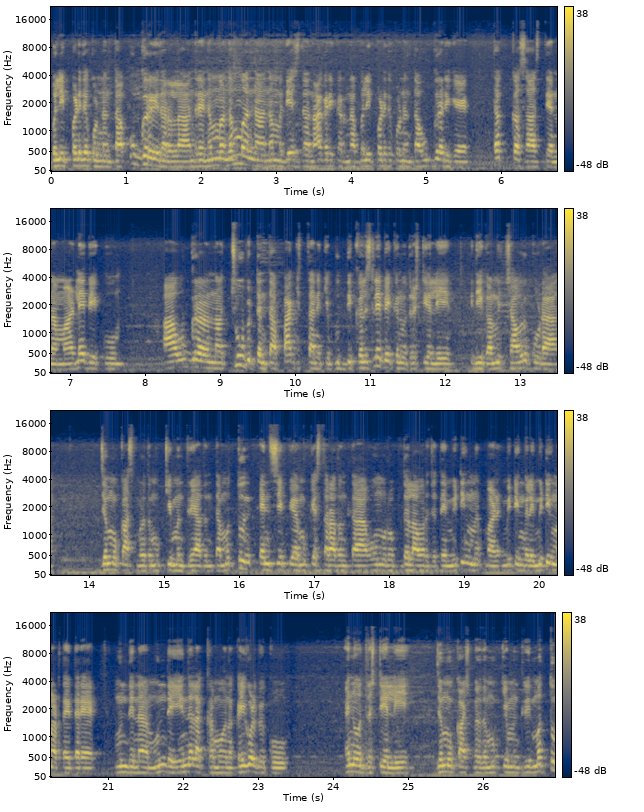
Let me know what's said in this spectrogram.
ಬಲಿ ಪಡೆದುಕೊಂಡಂಥ ಉಗ್ರರು ಇದಾರಲ್ಲ, ಅಂದ್ರೆ ನಮ್ಮ ನಮ್ಮನ್ನ ನಮ್ಮ ದೇಶದ ನಾಗರಿಕರನ್ನ ಬಲಿ ಪಡೆದುಕೊಂಡಂಥ ಉಗ್ರರಿಗೆ ತಕ್ಕ ಶಾಸ್ತಿಯನ್ನ ಮಾಡಲೇಬೇಕು. ಆ ಉಗ್ರರನ್ನ ಚೂ ಬಿಟ್ಟಂಥ ಪಾಕಿಸ್ತಾನಕ್ಕೆ ಬುದ್ಧಿ ಕಲಿಸಲೇಬೇಕೆನ್ನುವ ದೃಷ್ಟಿಯಲ್ಲಿ ಇದೀಗ ಅಮಿತ್ ಶಾ ಅವರು ಕೂಡ ಜಮ್ಮು ಕಾಶ್ಮೀರದ ಮುಖ್ಯಮಂತ್ರಿ ಆದಂಥ ಮತ್ತು ಎನ್ ಸಿ ಪಿಯ ಮುಖ್ಯಸ್ಥರಾದಂಥ ಓಮರ್ ಅಬ್ದುಲ್ಲಾ ಅವರ ಜೊತೆ ಮೀಟಿಂಗ್ ಮೀಟಿಂಗ್ ಅಲ್ಲಿ ಮೀಟಿಂಗ್ ಮಾಡ್ತಾ ಇದ್ದಾರೆ. ಮುಂದಿನ, ಮುಂದೆ ಏನೆಲ್ಲ ಕ್ರಮವನ್ನು ಕೈಗೊಳ್ಳಬೇಕು ಎನ್ನುವ ದೃಷ್ಟಿಯಲ್ಲಿ ಜಮ್ಮು ಕಾಶ್ಮೀರದ ಮುಖ್ಯಮಂತ್ರಿ ಮತ್ತು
